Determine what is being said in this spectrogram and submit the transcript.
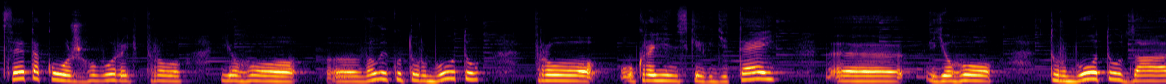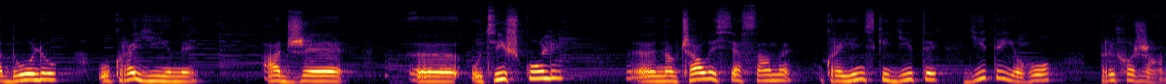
Це також говорить про його е, велику турботу, про українських дітей, е, його турботу за долю України. Адже е, у цій школі навчалися саме українські діти, діти його прихожан.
